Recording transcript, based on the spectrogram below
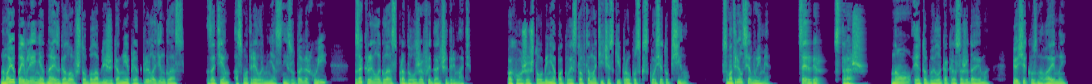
На мое появление одна из голов, что была ближе ко мне, приоткрыл один глаз. Затем осмотрела меня снизу доверху и закрыла глаз, продолжив и дальше дремать. Похоже, что у меня по квесту автоматический пропуск сквозь эту псину. Смотрелся в имя. Цербер, страж. Ну, это было как раз ожидаемо. Песик узнаваемый.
